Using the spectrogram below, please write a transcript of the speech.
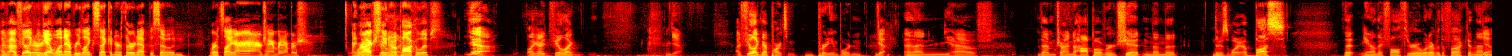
Yeah, I, I feel like we get one every like second or third episode where it's like zambambas we're actually in an like- apocalypse Yeah, like I feel like, yeah, I feel like that part's pretty important. Yeah. and then you have them trying to hop over shit, and then the there's what a bus that you know they fall through or whatever the fuck, and then Yeah.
